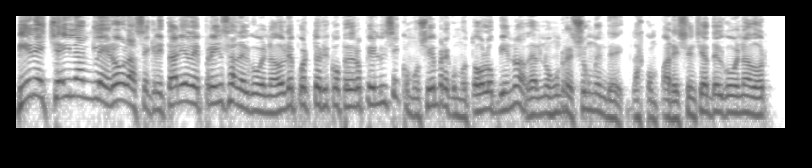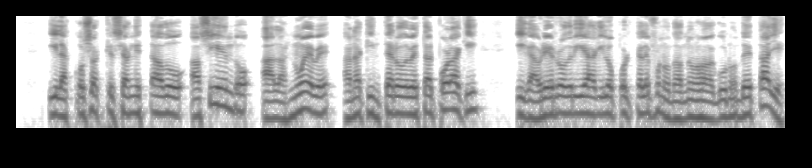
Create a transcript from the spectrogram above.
Viene Sheila Angleró, la secretaria de prensa del gobernador de Puerto Rico, Pedro Pierluisi, como siempre, como todos los viernes, a darnos un resumen de las comparecencias del gobernador y las cosas que se han estado haciendo. A las nueve, Ana Quintero debe estar por aquí y Gabriel Rodríguez Aguilo por teléfono dándonos algunos detalles.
